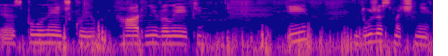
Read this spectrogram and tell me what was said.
е, з полуничкою, гарні, великі і дуже смачні.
